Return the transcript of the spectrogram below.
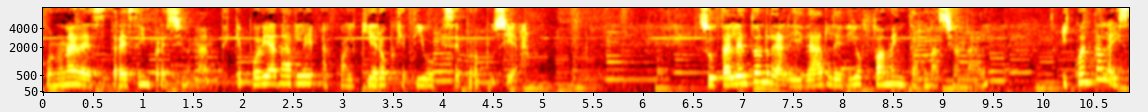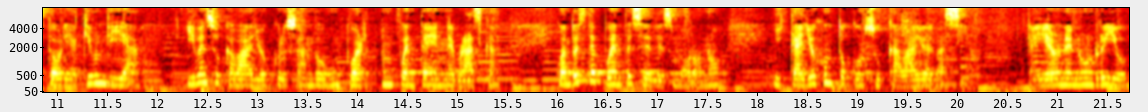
con una destreza impresionante que podía darle a cualquier objetivo que se propusiera. Su talento en realidad le dio fama internacional y cuenta la historia que un día iba en su caballo cruzando un, puente en Nebraska cuando este puente se desmoronó y cayó junto con su caballo al vacío. Cayeron en un río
